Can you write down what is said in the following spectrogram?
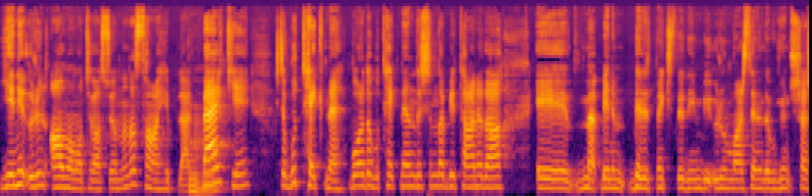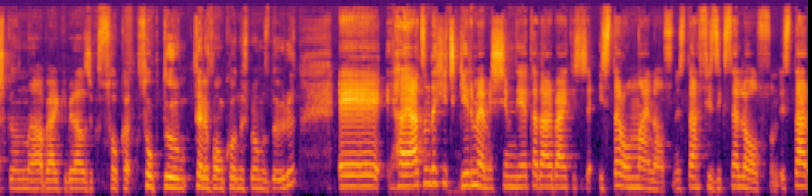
yeni ürün alma motivasyonuna da sahipler. Hı hı. Belki işte bu tekne. Bu arada bu teknenin dışında bir tane daha e, benim belirtmek istediğim bir ürün var. Senin de bugün şaşkınlığa belki birazcık soka, soktuğum telefon konuşmamızda ürün. E, hayatında hiç girmemiş şimdiye kadar belki ister online olsun, ister fiziksel olsun, ister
